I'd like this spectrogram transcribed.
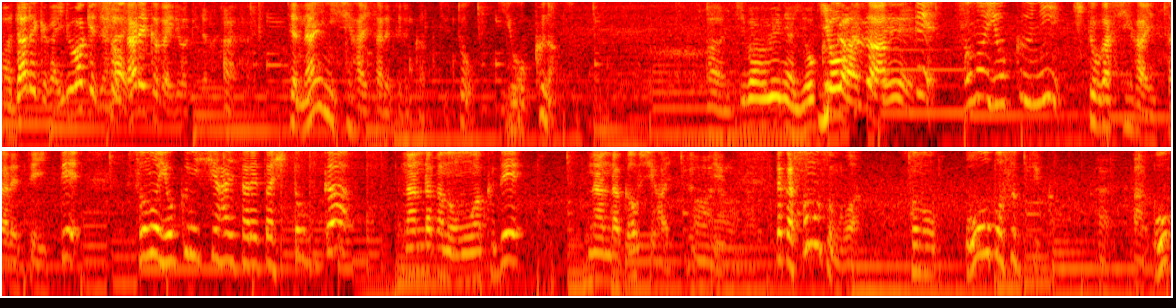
あ誰かがいるわけじゃそうない誰かがいるわけじゃない、はい。じゃあ何に支配されてるかっていうと欲なんですよはい。一番上には欲欲があって。があってその欲に人が支配されていてその欲に支配された人が何らかの思惑で何らかを支配するっていう。だからそもそもはその大ボスっていうかどはい。あのお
